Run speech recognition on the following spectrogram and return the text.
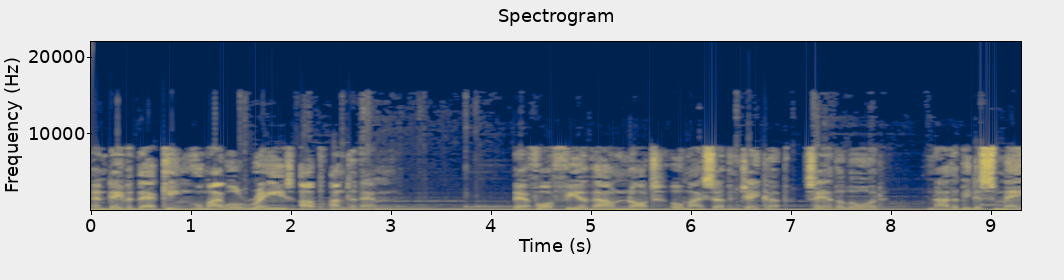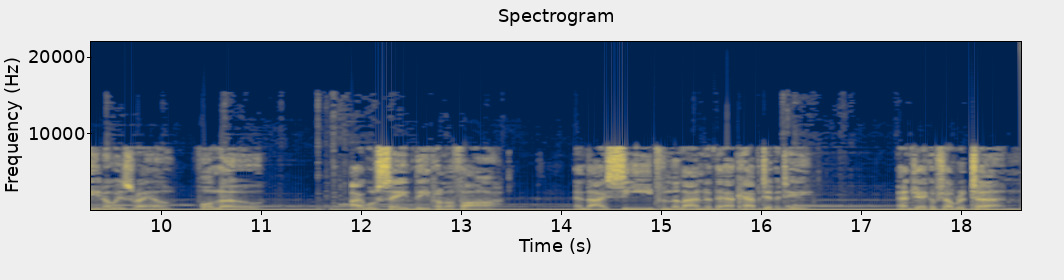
and David their king, whom I will raise up unto them. Therefore fear thou not, O my servant Jacob, saith the Lord, neither be dismayed, O Israel, for lo, I will save thee from afar, and thy seed from the land of their captivity. And Jacob shall return,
